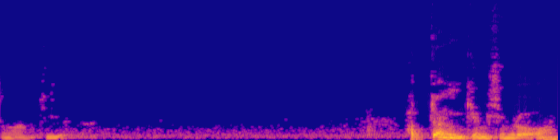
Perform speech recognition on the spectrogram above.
지하야 합장인 경심으로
